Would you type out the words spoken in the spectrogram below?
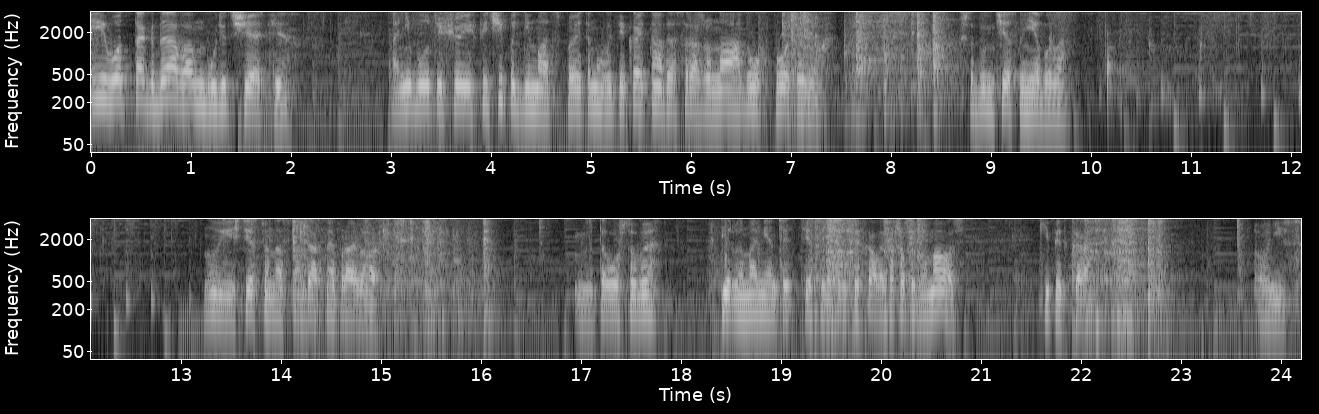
И вот тогда вам будет счастье. Они будут еще и в печи подниматься, поэтому выпекать надо сразу на двух противнях, чтобы им тесно не было. Ну и, естественно, стандартное правило. Для того, чтобы в первые моменты тесто не присыхало и хорошо поднималось, кипятка вниз.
